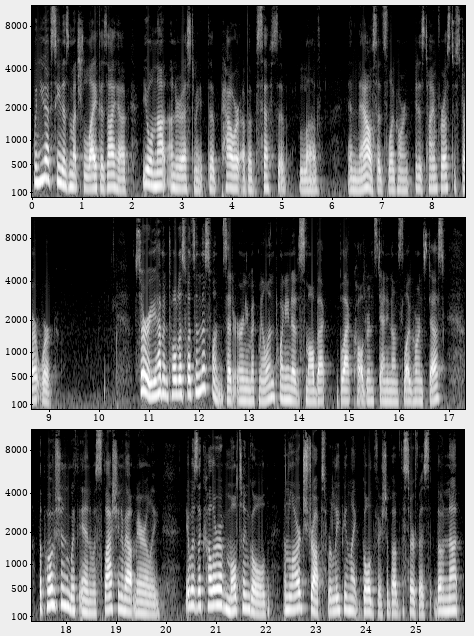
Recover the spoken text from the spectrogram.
When you have seen as much life as I have, you will not underestimate the power of obsessive love. And now, said Slughorn, it is time for us to start work. Sir, you haven't told us what's in this one, said Ernie Macmillan, pointing at a small black cauldron standing on Slughorn's desk. The potion within was splashing about merrily. It was the color of molten gold, and large drops were leaping like goldfish above the surface, though not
